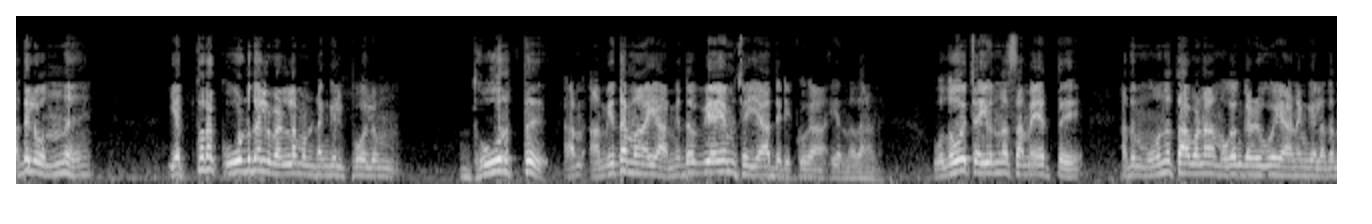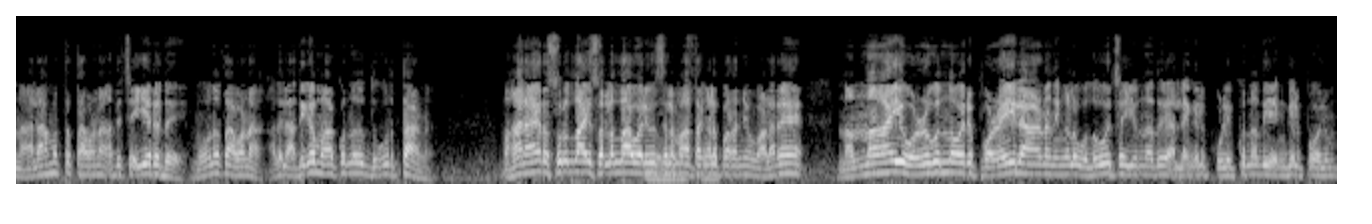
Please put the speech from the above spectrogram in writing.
അതിലൊന്ന് എത്ര കൂടുതൽ വെള്ളമുണ്ടെങ്കിൽ പോലും ധൂർത്ത് അമിതമായി അമിതവ്യയം ചെയ്യാതിരിക്കുക എന്നതാണ്. ഉളവ് ചെയ്യുന്ന സമയത്ത് അത് മൂന്ന് തവണ മുഖം കഴുകുകയാണെങ്കിൽ അത് നാലാമത്തെ തവണ അത് ചെയ്യരുത്. മൂന്ന് തവണ. അതിലധികമാക്കുന്നത് ധൂർത്താണ്. മഹാനായ റസൂലുള്ളാഹി സ്വല്ലല്ലാഹു അലൈഹി വസ്ലമ തങ്ങൾ പറഞ്ഞു വളരെ നന്നായി ഒഴുകുന്ന ഒരു പുഴയിലാണ് നിങ്ങൾ ഉളവ് ചെയ്യുന്നത് അല്ലെങ്കിൽ കുളിക്കുന്നത് എങ്കിൽ പോലും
